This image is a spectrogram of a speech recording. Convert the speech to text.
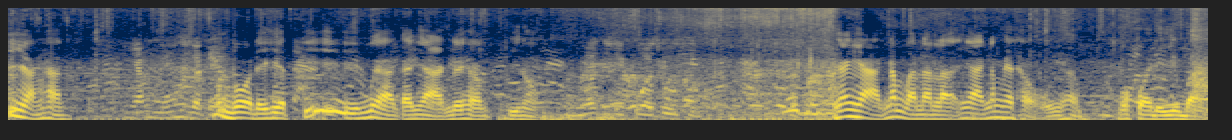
อีหยังหั่นยังหมูก็มันบ่ได้เฮ็ดที่เมื่อก็ยากเลยครับพี่น้องว่าสิกลัวสู้กินยังยากนำบัดนั้นล่ะยากนำแม่เฒ่าอยู่ครับบ่ค่อยได้อยู่บ้าน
